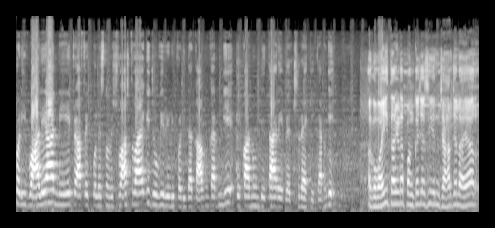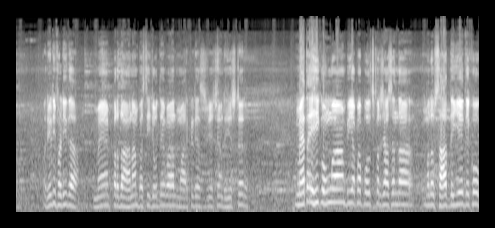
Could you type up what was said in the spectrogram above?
ਫੜੀ ਵਾਲਿਆਂ ਨੇ ਟ੍ਰੈਫਿਕ ਪੁਲਿਸ ਨੂੰ ਵਿਸ਼ਵਾਸ ਦਿਵਾਇਆ ਕਿ ਜੋ ਵੀ ਰੇੜੀ ਫੜੀ ਦਾ ਕੰਮ ਕਰਨਗੇ, ਉਹ ਕਾਨੂੰਨ ਦੇ ਤਾਰੇ ਵਿੱਚ ਰਹਿ ਕੇ ਕਰਨਗੇ। ਅਗਵਾਈ ਤਾਂ ਜਿਹੜਾ ਪੰਕਜ ਅਸੀਂ ਇੰਚਾਰਜ ਲਾਇਆ ਰੇੜੀ ਫੜੀ ਦਾ, ਮੈਂ ਪ੍ਰਧਾਨ ਹਾਂ, Basti Jodhewal market association register. ਮੈਂ ਤਾਂ ਇਹੀ ਕਹੂੰਗਾ ਵੀ ਆਪਾਂ ਪੁਲਿਸ ਪ੍ਰਸ਼ਾਸਨ ਦਾ ਮਤਲਬ ਸਾਥ ਦਈਏ। ਦੇਖੋ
